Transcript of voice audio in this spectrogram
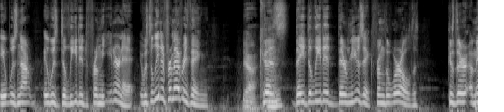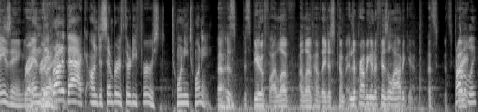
it was not it was deleted from the internet it was deleted from everything yeah because Mm-hmm. they deleted their music from the world because they're amazing Right, and right. they Right. brought it back on december 31st 2020 that is it's beautiful i love i love how they just come and they're probably gonna fizzle out again that's that's great. probably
